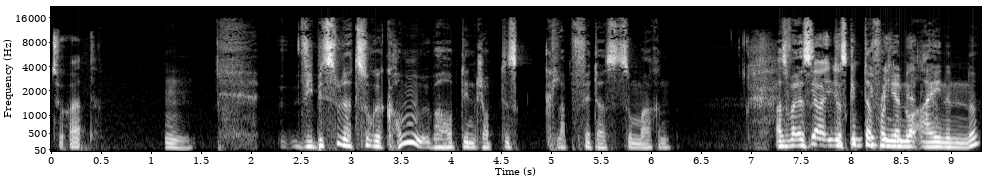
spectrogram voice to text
zu Ort. Mhm. Wie bist du dazu gekommen, überhaupt den Job des Clubfitters zu machen? Also weil es ja, das gibt davon ja nur einen, ne?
